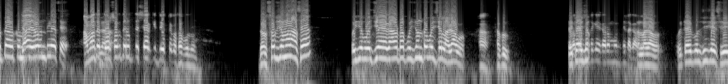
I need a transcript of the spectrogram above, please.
ওটা যাই আছে। আমাদের দর্শকদের উদ্দেশ্যে আর কি দু একটা কথা বলুন। দর্শক যেমন আছে ওই যে বলছে এগারোটা পর্যন্ত বলছে লাগাবো। হ্যাঁ। ঠাকুর এটাই এগারোর মধ্যে লাগাবো। লাগাবো। ওইটাই বলছি যে সেই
